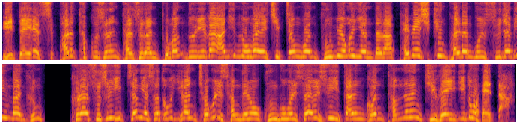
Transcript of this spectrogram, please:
이때의 스파르타쿠스는 단순한 도망 노예가 아닌 로마의 집정관 두 명을 연달아 패배시킨 반란군 수장인 만큼 크라수스 입장에서도 이런 적을 상대로 군공을 쌓을 수 있다는 건 탐나는 기회이기도 했다.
